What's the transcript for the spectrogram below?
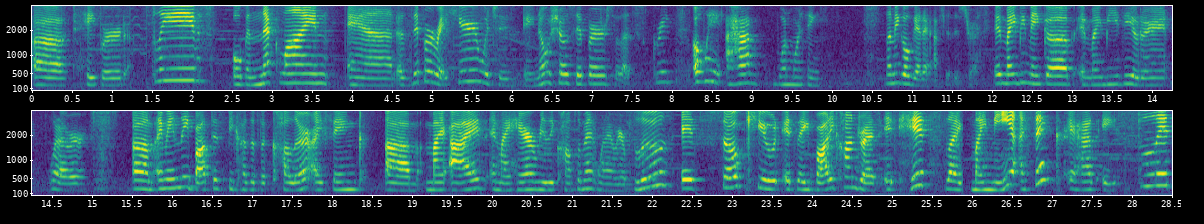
uh tapered sleeves open neckline and a zipper right here which is a no-show zipper so that's great. Oh wait i have one more thing. Let me go get it after this dress. It might be makeup it might be deodorant whatever um, I mainly bought this because of the color. I think um, my eyes and my hair really complement when I wear blues. It's so cute. It's a bodycon dress. It hits like my knee, I think. It has a slit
